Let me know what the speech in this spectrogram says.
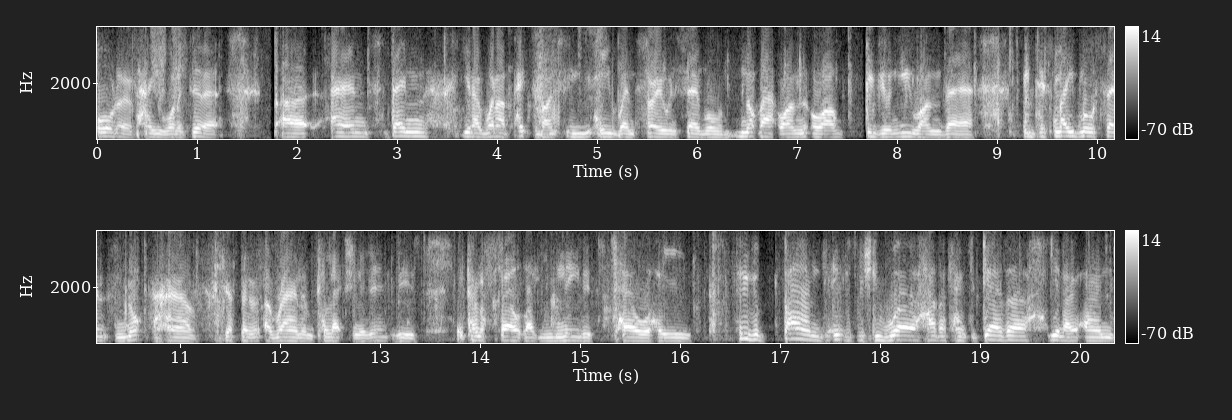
order of how you want to do it. Uh, and then you know, when I picked a bunch, he, he went through and said, well, not that one, or I'll give you a new one there. It just made more sense not to have just a, a random collection of interviews. It kind of felt like you needed to tell who who the band individually were, how they came together, you know, and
